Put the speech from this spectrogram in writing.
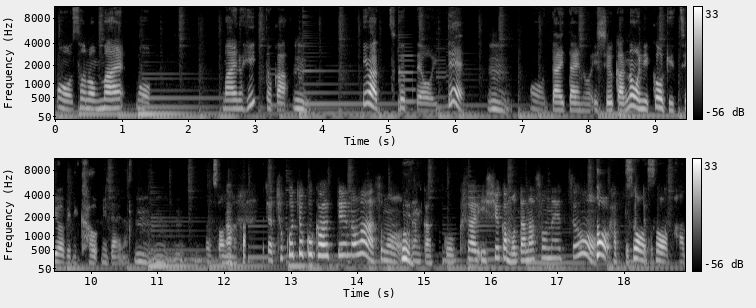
もうその前もう前の日とかには作っておいてうんうんもう大体の1週間のお肉を月曜日に買うみたいな。うんうんうんそんな感じ。ゃあちょこちょこ買うっていうのはその、うん。なんかこう腐り1週間持たなそうなやつじをそ買っていくそうそう買っ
